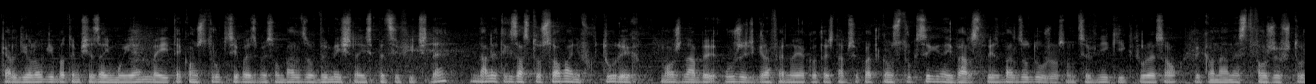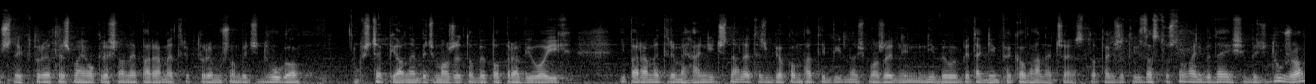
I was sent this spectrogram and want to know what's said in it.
kardiologii, bo tym się zajmujemy i te konstrukcje powiedzmy są bardzo wymyślne i specyficzne, no ale tych zastosowań, w których można by użyć grafenu jako też na przykład konstrukcyjnej warstwy jest bardzo dużo. Są cewniki, które są wykonane z tworzyw sztucznych, które też mają określone parametry, które muszą być długo wszczepione, być może to by poprawiło ich i parametry mechaniczne, ale też biokompatybilność może nie, nie, byłyby tak infekowane często. Także tych zastosowań wydaje się być dużo,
